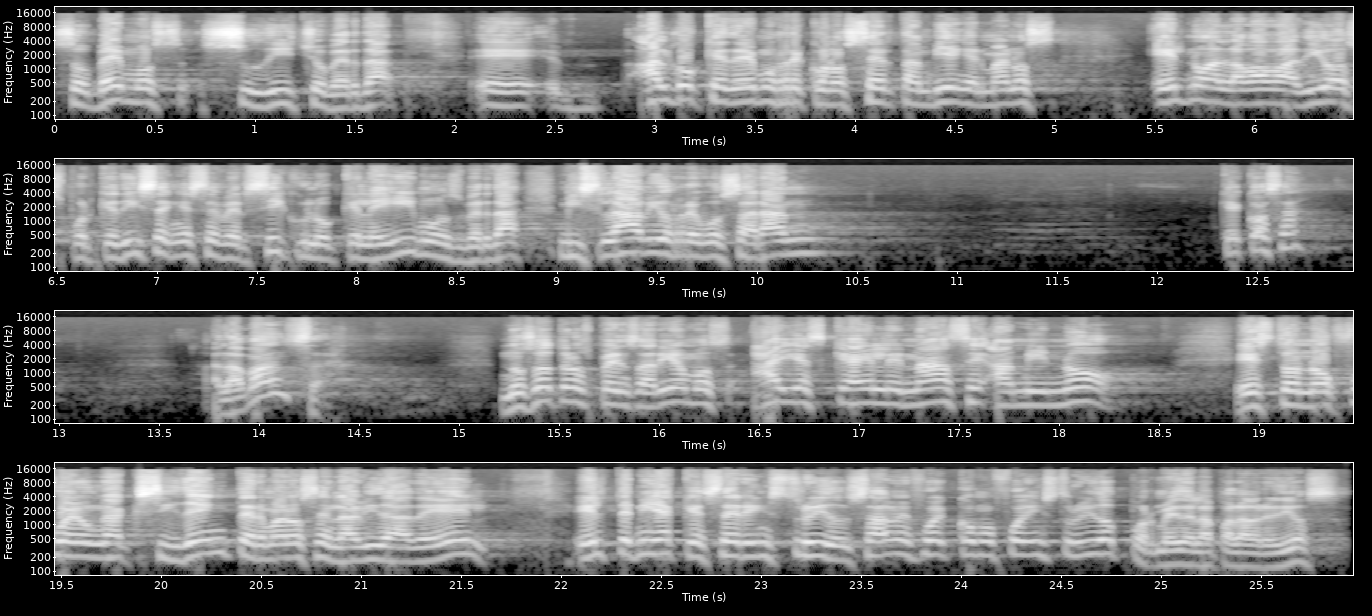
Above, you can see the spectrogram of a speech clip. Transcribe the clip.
So, vemos su dicho, ¿verdad? Eh, algo que debemos reconocer también, hermanos, él no alababa a Dios porque dice en ese versículo que leímos, ¿verdad? Mis labios rebosarán. ¿Qué cosa? Alabanza. Nosotros pensaríamos, ay, es que a él le nace, a mí no. Esto no fue un accidente, hermanos, en la vida de él. Él tenía que ser instruido. ¿Sabe fue cómo fue instruido? Por medio de la palabra de Dios.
